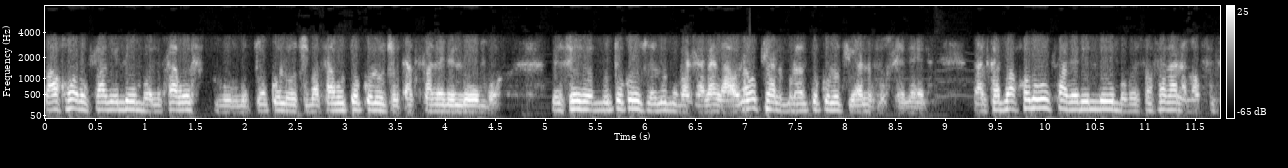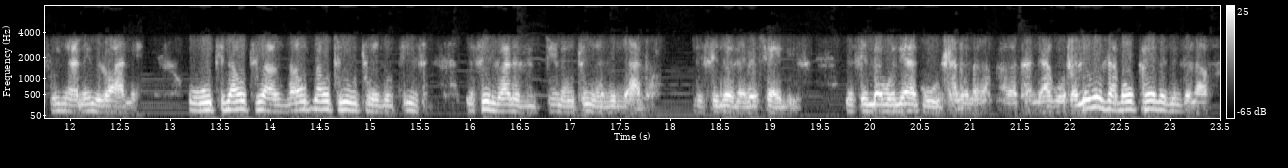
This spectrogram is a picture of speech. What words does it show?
bakhona ukufaka ilumbo lifakwe esidumbu utokoloji bafake utokoloji ukuthi akufakele ilumbo. Bese utokoloji nelumbo badlala ngawo. Na uthi uyalibula utokoloji uyalivuselela ngasikhathi bakhona ukufakela ilumbo bese bafaka namafufunyana inilwane ukuthi nawuthi uyazi- nawuthi uthi wezothiza bese iy'lwane zitshele ukuthi ungenzi njalo lisilele bese uyayilisa bese labo liyakudla lona ngaphakathi liyakudla. Likudla bawuphele nindlelafo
